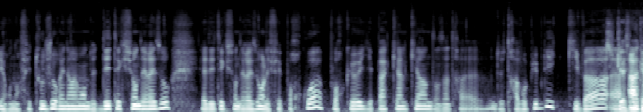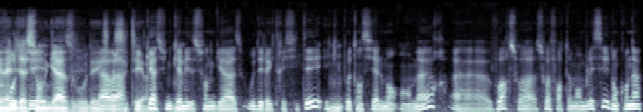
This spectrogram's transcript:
et on en fait toujours énormément, de détection des réseaux. Et la détection des réseaux, on les fait pourquoi? Pour qu'il n'y ait pas quelqu'un dans un de travaux publics qui va qui casse une canalisation de gaz ou d'électricité. qui casse une mm. canalisation de gaz ou d'électricité et qui mm. potentiellement en meurt, euh, voire soit, soit fortement blessé. Donc on a,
